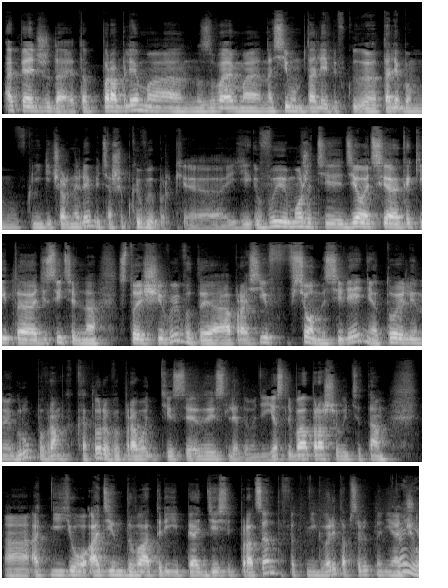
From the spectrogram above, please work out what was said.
опять же, да, это проблема, называемая Насимом Талеби, в- э, Талебом в книге «Черный лебедь» ошибкой выборки. Э, Вы можете делать э, какие-то действительно стоящие выводы, опросив все население той или иной группы, в рамках которой вы проводите ис- исследование. Если вы опрашиваете там а, от нее 1, 2, 3, 5, 10 процентов, это не говорит абсолютно ни о чем.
